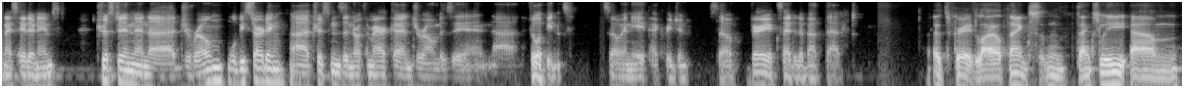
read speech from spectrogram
can I say their names? Tristan and uh, Jerome will be starting. Uh, Tristan's in North America and Jerome is in uh, Philippines, so in the APAC region. So very excited about that. That's great, Lyle. Thanks, and thanks, Lee. Um,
